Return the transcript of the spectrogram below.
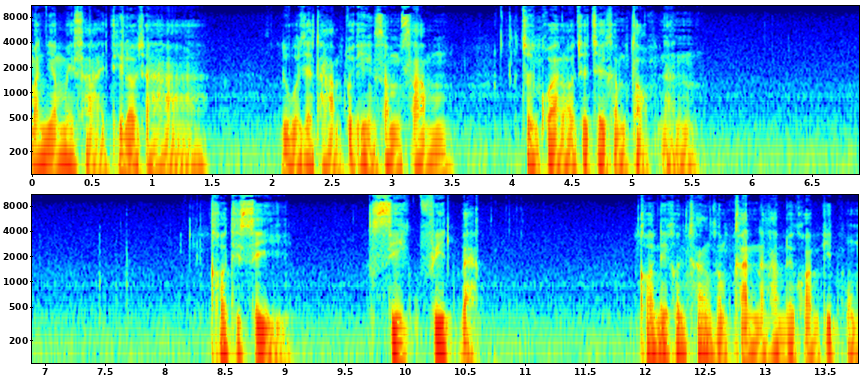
มันยังไม่สายที่เราจะหา หรือว่าจะถามตัวเองซ้ำๆจนกว่าเราจะเจอคำตอบนั้น ข้อที่ 4 seek feedback ข้อนี้ค่อนข้างสำคัญนะครับในความคิดผม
